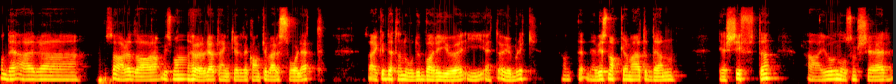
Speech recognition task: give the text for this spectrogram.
Og det er eh, Så er det da Hvis man hører det og tenker det kan ikke være så lett, så er ikke dette noe du bare gjør i et øyeblikk. Det vi snakker om, er at den, det skiftet er jo noe som skjer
